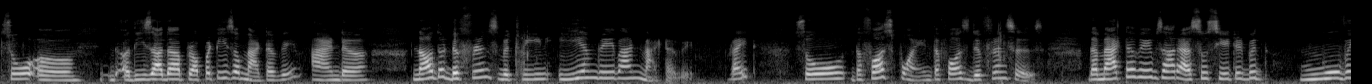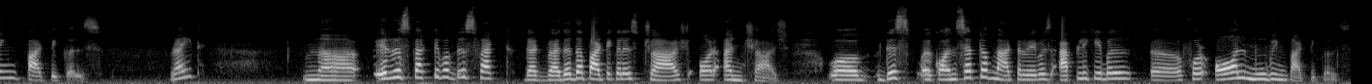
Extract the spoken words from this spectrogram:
So, uh, these are the properties of matter wave and uh, now the difference between EM wave and matter wave right. So, the first point the first difference is the matter waves are associated with moving particles right uh, irrespective of this fact that whether the particle is charged or uncharged. Uh, this uh, concept of matter wave is applicable uh, for all moving particles.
